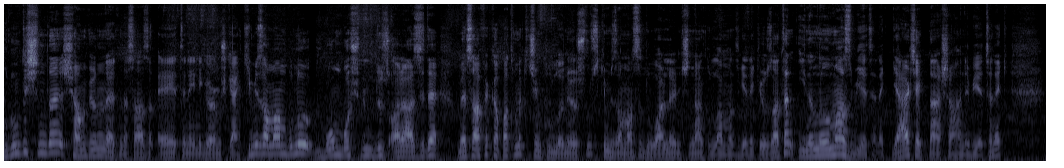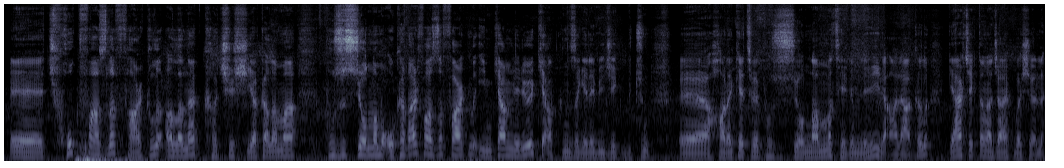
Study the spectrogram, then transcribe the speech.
Bunun dışında şampiyonun evet mesela hazır E yeteneğini görmüşken kimi zaman bunu bomboş dümdüz arazide mesafe kapatmak için kullanıyorsunuz. Kimi zamansa duvarların içinden kullanmanız gerekiyor. Zaten inanılmaz bir yetenek. Gerçekten şahane bir yetenek. Ee, çok fazla farklı alana kaçış, yakalama, pozisyonlama o kadar fazla farklı imkan veriyor ki aklınıza gelebilecek bütün e, hareket ve pozisyonlanma terimleriyle alakalı gerçekten acayip başarılı.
